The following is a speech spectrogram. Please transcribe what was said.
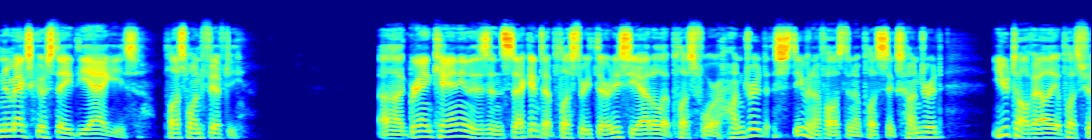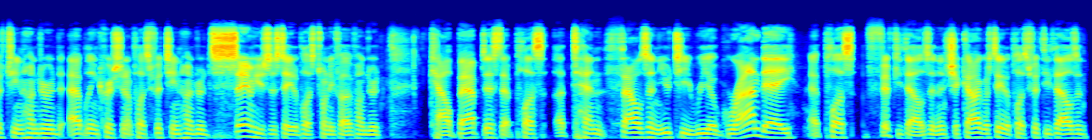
New Mexico State, the Aggies, plus 150. Uh, Grand Canyon is in second at plus 330. Seattle at plus 400. Stephen F. Austin at plus 600. Utah Valley at plus 1500. Abilene Christian at plus 1500. Sam Houston State at plus 2500. Cal Baptist at plus a 10,000. UT Rio Grande at plus 50,000. And Chicago State at plus 50,000.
